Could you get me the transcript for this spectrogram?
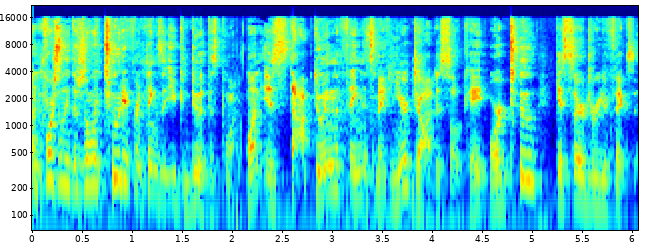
Unfortunately, there's only two different things that you can do at this point. One is stop doing the thing that's making your jaw dislocate, or two, get surgery to fix it.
